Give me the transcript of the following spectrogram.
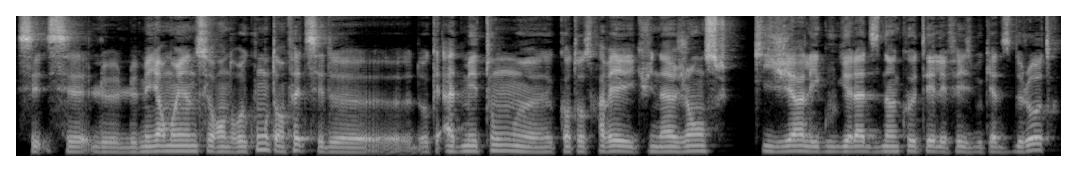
c'est le, le, meilleur moyen de se rendre compte, en fait, c'est de donc admettons quand on travaille avec une agence qui gère les Google Ads d'un côté, les Facebook Ads de l'autre.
